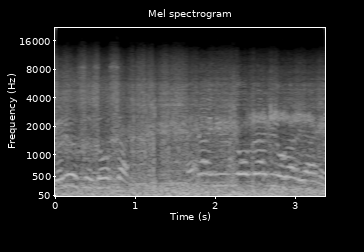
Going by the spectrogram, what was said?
Görüyorsunuz dostlar. Herhangi bir yol vermiyorlar yani.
